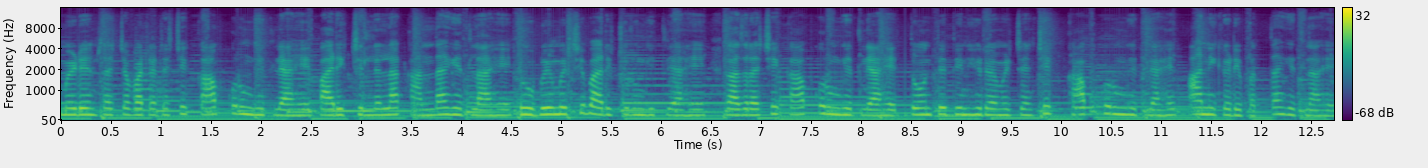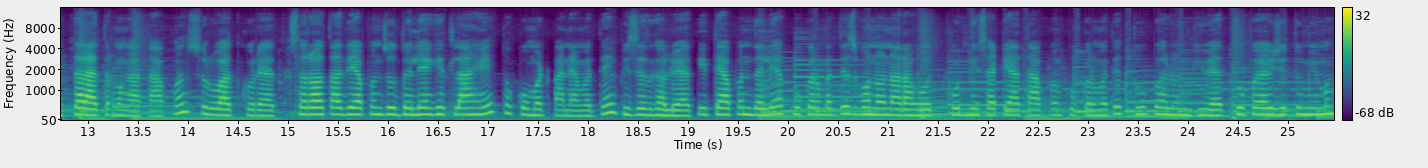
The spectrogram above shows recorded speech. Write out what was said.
मिडियम साईजच्या बटाट्याचे काप करून घेतले आहेत बारीक चिरलेला कांदा घेतला आहे. ढोबळी मिरची बारीक चिरून घेतली आहे. गाजराचे काप करून घेतले आहेत. दोन ते तीन हिरव्या मिरच्यांचे काप करून घेतले आहेत आणि कढीपत्ता घेतला आहे. चला तर मग आता आपण सुरुवात करूयात. सर्वात आधी आपण जो दलिया घेतला आहे तो कोमट पाण्यामध्ये भिजत घालूयात. इथे आपण दलिया कुकर मध्येच बनवणार आहोत. फोडणीसाठी आता आपण कुकरमध्ये तूप घालून घेऊयात. तुपाऐवजी तुम्ही मग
